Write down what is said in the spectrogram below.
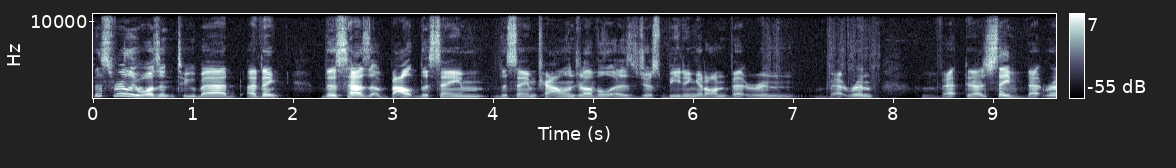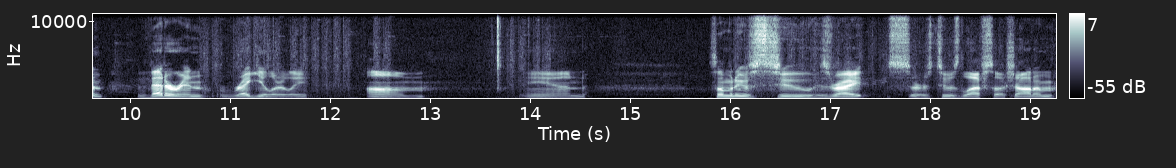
this really wasn't too bad. I think this has about the same the same challenge level as just beating it on veteran veteran? Vet did I just say veteran? Veteran regularly. Um and somebody was to his right or to his left so I shot him.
